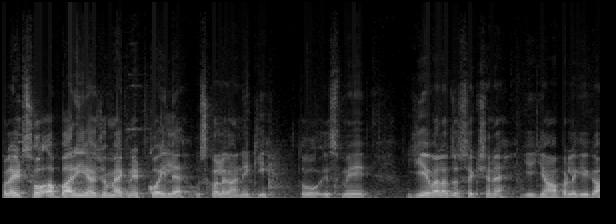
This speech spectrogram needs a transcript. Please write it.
राइट सो अब बारी है जो मैग्नेट कॉइल है उसको लगाने की। तो इसमें ये वाला जो सेक्शन है, ये यहाँ पर लगेगा।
